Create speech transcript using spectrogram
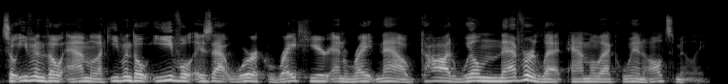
So even though Amalek, even though evil is at work right here and right now, God will never let Amalek win ultimately.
